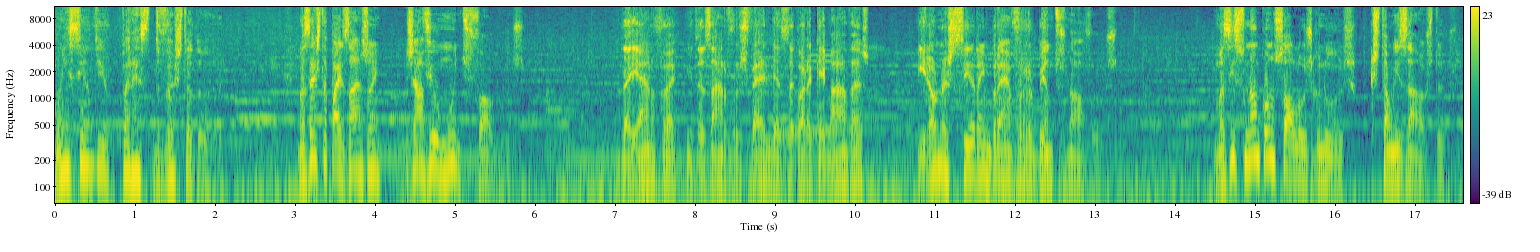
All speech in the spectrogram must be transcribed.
O incêndio parece devastador, mas esta paisagem já viu muitos fogos. Da erva e das árvores velhas agora queimadas, irão nascer em breve rebentos novos. Mas isso não consola os gnus, que estão exaustos.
